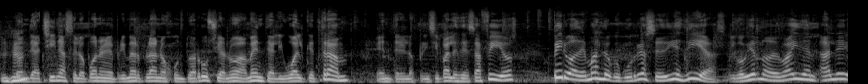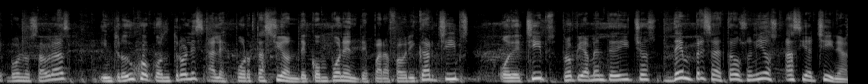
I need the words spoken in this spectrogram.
donde a China se lo pone en el primer plano junto a Rusia nuevamente, al igual que Trump, entre los principales desafíos. Pero además lo que ocurrió hace 10 días, el gobierno de Biden, Ale, vos lo sabrás, introdujo controles a la exportación de componentes para fabricar chips o de chips propiamente dichos de empresas de Estados Unidos hacia China.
